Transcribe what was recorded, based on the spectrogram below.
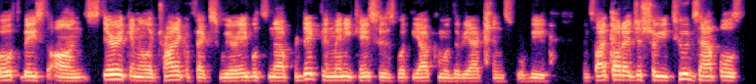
both based on steric and electronic effects, we are able to now predict in many cases what the outcome of the reactions will be. And so I thought I'd just show you two examples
